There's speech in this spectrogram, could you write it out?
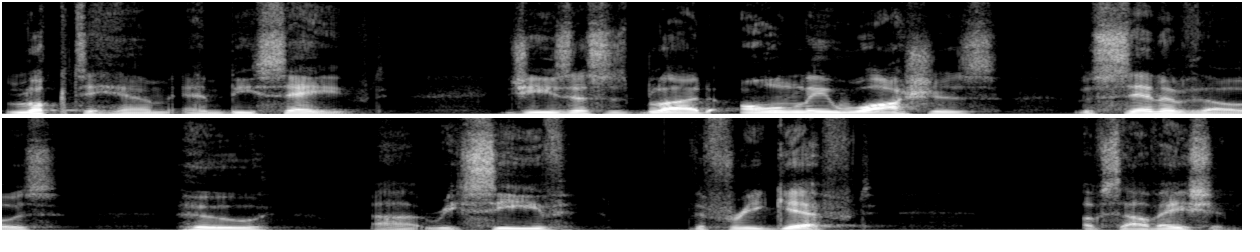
look to him and be saved. Jesus' blood only washes the sin of those who uh, receive the free gift of salvation.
